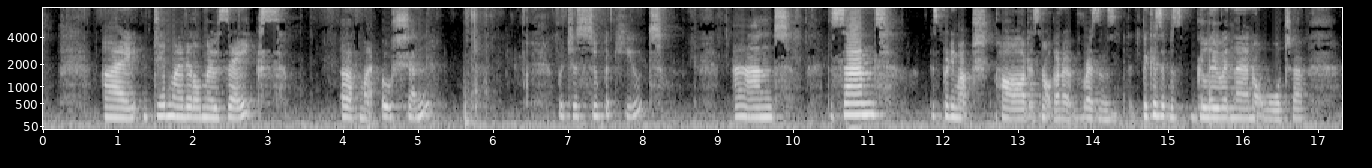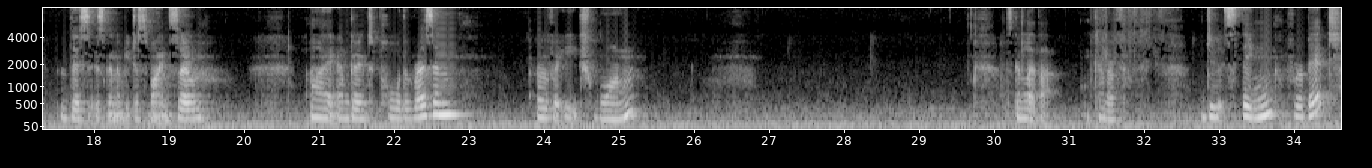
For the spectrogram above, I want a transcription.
I did my little mosaics of my ocean, which is super cute. And the sand is pretty much hard. It's not gonna, resins, because it was glue in there, not water, this is gonna be just fine. So I am going to pour the resin over each one. Gonna let that kind of do its thing for a bit.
